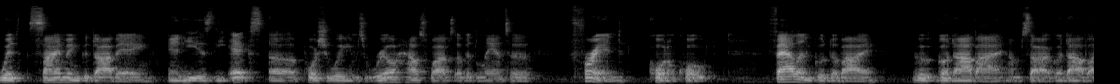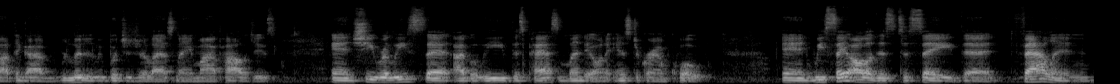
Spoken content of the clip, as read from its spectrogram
with Simon Guodabe, and he is the ex of Porsha Williams' Real Housewives of Atlanta friend, quote unquote, Falynn Guodabe. Guodabe, I'm sorry, Guodabe. I think I literally butchered your last name. My apologies. And she released that, I believe, this past Monday on an Instagram quote. And we say all of this to say that Falynn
